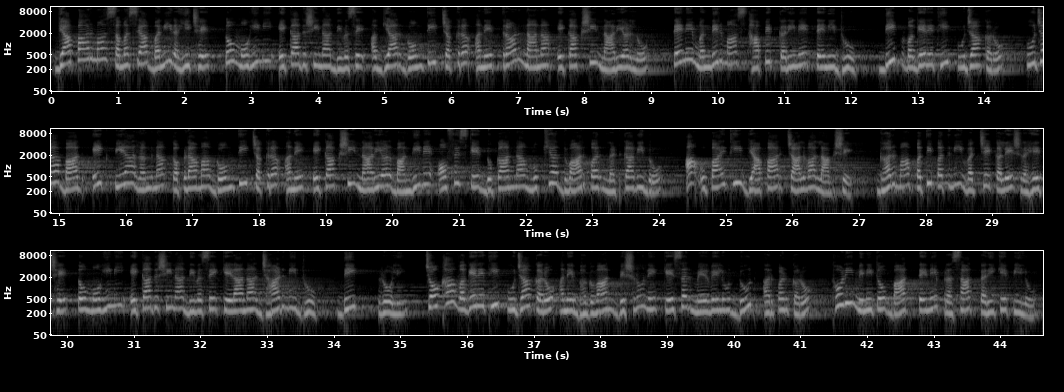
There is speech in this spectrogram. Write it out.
વ્યાપારમાં સમસ્યા બની રહી છે તો મોહિની એકાદશીના દિવસે અગિયાર ગોમતી ચક્ર અને ત્રણ નાના એકાક્ષી નારિયેળ લો. તેને મંદિરમાં સ્થાપિત કરીને તેની ધૂપ, દીપ વગેરેથી પૂજા કરો. પૂજા બાદ એક પીળા રંગના કપડામાં ગોમતી ચક્ર અને એકાક્ષી નારિયેળ બાંધીને ઓફિસ કે દુકાનના મુખ્ય દ્વાર પર લટકાવી દો. આ ઉપાયથી વ્યાપાર ચાલવા લાગશે. ઘરમાં પતિ પત્ની વચ્ચે કલેશ રહે છે તો મોહિની એકાદશીના દિવસે કેળાના ઝાડની ધૂપ, દીપ, રોલી ચોખા વગેરેથી પૂજા કરો અને ભગવાન વિષ્ણુને કેસર મેળવેલું દૂધ અર્પણ કરો. થોડી મિનિટો બાદ તેને પ્રસાદ તરીકે પી લો.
